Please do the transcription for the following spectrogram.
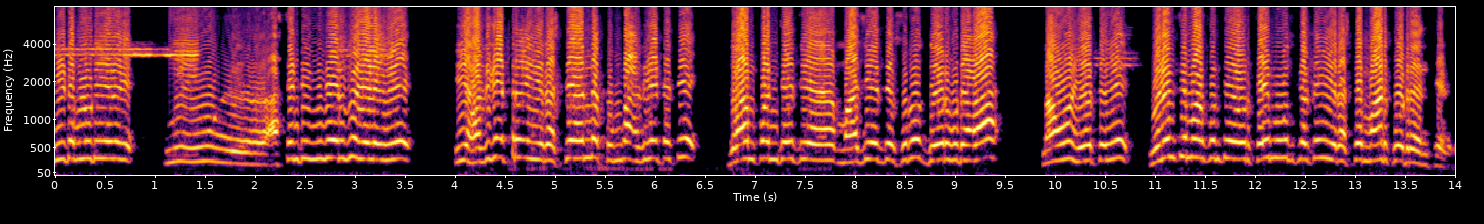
P W D assistant ಇಂಜಿನಿಯರ್ಗೂ ಹೇಳಿವಿ ಈ ಹದಗೆಟ್ಟ ಈ ರಸ್ತೆಯನ್ನ ತುಂಬಾ ಹದಗೆಟ್ಟೈತಿ. ಗ್ರಾಮ ಪಂಚಾಯತಿ ಮಾಜಿ ಅಧ್ಯಕ್ಷರು ದೇವ್ರಗುಡಾಳ ನಾವು ಹೇಳ್ತೇವಿ, ವಿನಂತಿ ಮಾಡ್ಕೊಂತೀವಿ, ಅವ್ರ ಕೈ ಮುಗಿದ್ ಕೇಳ್ತೇವೆ, ಈ ರಸ್ತೆ ಮಾಡ್ಕೊಡ್ರಿ ಅಂತ ಹೇಳಿ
